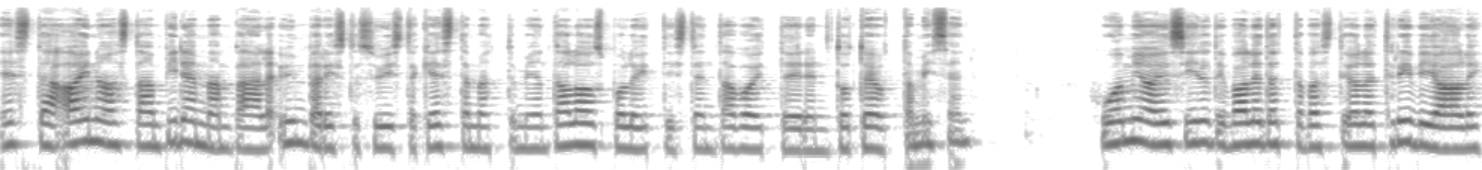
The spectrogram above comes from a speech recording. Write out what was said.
estää ainoastaan pidemmän päälle ympäristösyistä kestämättömien talouspoliittisten tavoitteiden toteuttamisen. Huomio ei silti valitettavasti ole triviaali,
